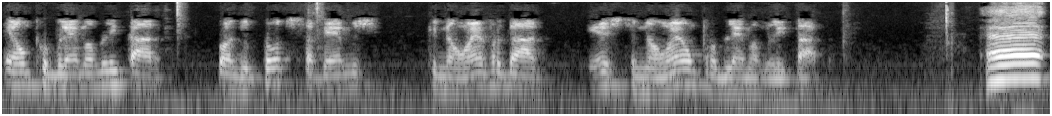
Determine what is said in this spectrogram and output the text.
é um problema militar, quando todos sabemos que não é verdade. Este não é um problema militar. É,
